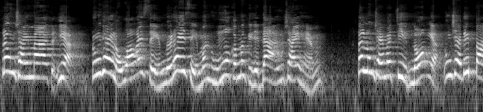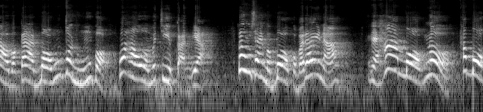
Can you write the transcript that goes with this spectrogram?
แล้วลุงชัยมาแต่เอียลุงชัยเหรอวางให้เสมเลยถ้าให้เสมมันหูกันมันก็จะด่าลุงชัยแหมถ้าลุงชัยมาจีบน้องเนี่ยลุงชัยได้เปล่าประกาศบอกมึงเปิดหูก่อนว่าเฮาอะมาจีบกันเนี่ยถ้าลุงชัยมาบอกก็มาได้นะ แต่ห้ามบอกเนอะถ้าบอก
